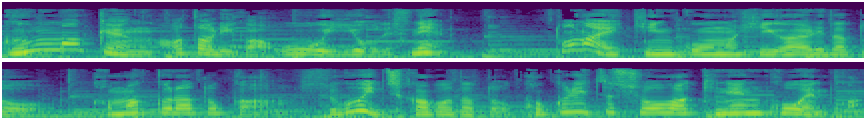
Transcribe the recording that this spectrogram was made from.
群馬県あたりが多いようですね。都内近郊の日帰りだと、鎌倉とか、すごい近場だと国立昭和記念公園とか。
